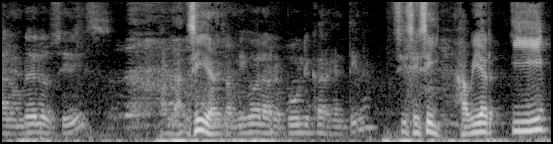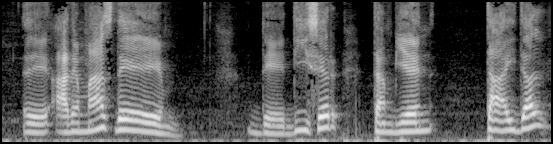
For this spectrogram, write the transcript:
¿Al nombre de los CDs? Sí, amigo de la República Argentina. Sí, sí, sí, Javier. Y eh, además de, de Deezer, también Tidal,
